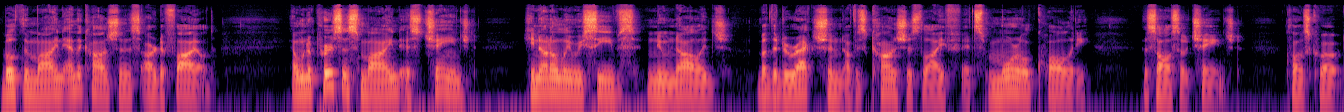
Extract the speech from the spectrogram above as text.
Both the mind and the conscience are defiled. And when a person's mind is changed, he not only receives new knowledge, but the direction of his conscious life, its moral quality, is also changed. Close quote.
